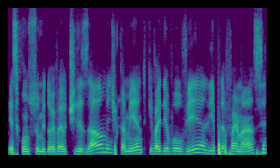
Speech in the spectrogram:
esse consumidor vai utilizar o medicamento que vai devolver ali para a farmácia,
